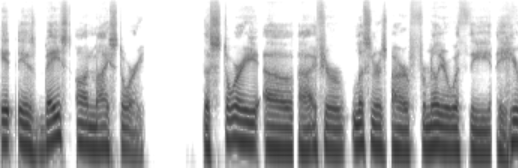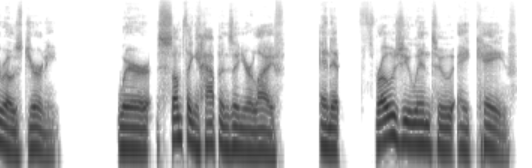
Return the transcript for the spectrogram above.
it is based on my story. The story of, uh, if your listeners are familiar with the, the hero's journey, where something happens in your life and it throws you into a cave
